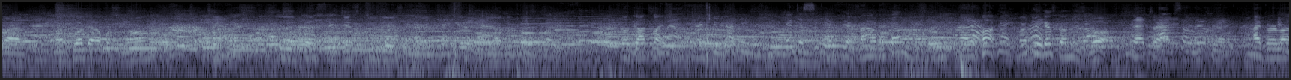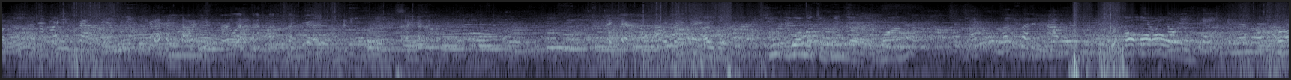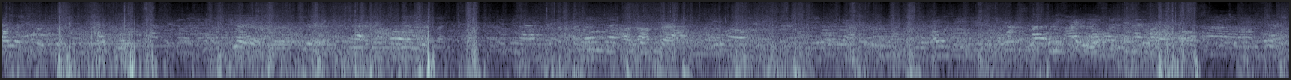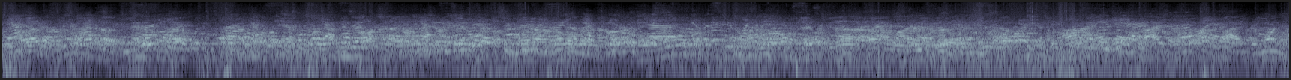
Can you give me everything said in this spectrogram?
But my brother was young. You know, first just two days and then he had to go. No, God God bless you. Thank you. Good to see you. Yes, I have a family. Yeah, My biggest family is God. That's right. Absolutely. Hi, Verla. How are you, Brad family? Good. How are you, Berla? Good. Take care. Have a great day. I do. You, you want me to bring uh, one? Let's let him have it. Oh, oh, oh. Yeah. cake and then we'll Oh, oh back. yeah, sure, sure. Because we just have to go and cake. Yeah, yeah, yeah. I think today is like Maybe last day. So let's let I have that. Uh, we could, and I will. Hi, good morning.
